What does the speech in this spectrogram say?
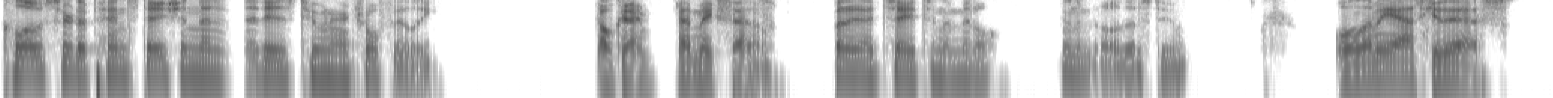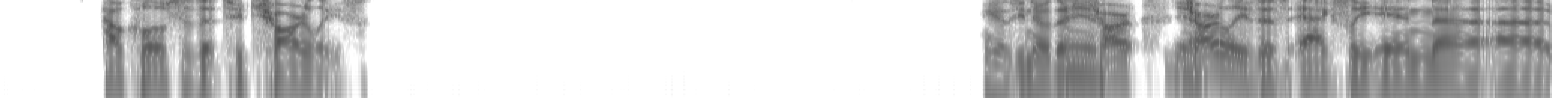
closer to Penn Station than it is to an actual Philly. Okay, that makes sense. So, but I'd say it's in the middle, in the middle of those two. Well, let me ask you this: How close is it to Charlie's? Because you know, there's Char. Yeah. Charlie's is actually in uh, uh,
